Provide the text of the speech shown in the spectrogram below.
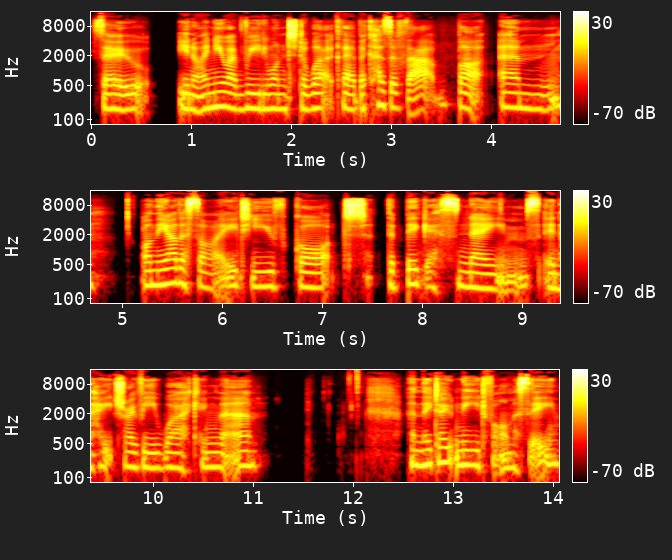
So, you know, I knew I really wanted to work there because of that. But um, on the other side, you've got the biggest names in HIV working there, and they don't need pharmacy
